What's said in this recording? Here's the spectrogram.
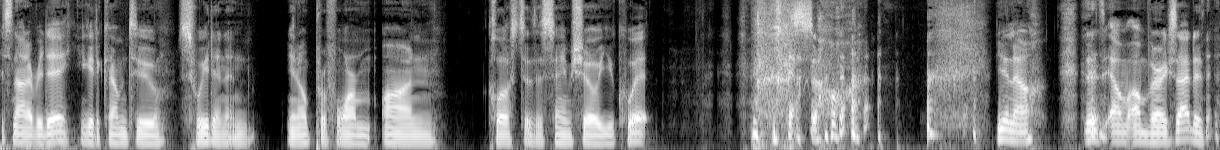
it's not every day you get to come to Sweden and you know perform on close to the same show you quit. so you know, I'm I'm very excited.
